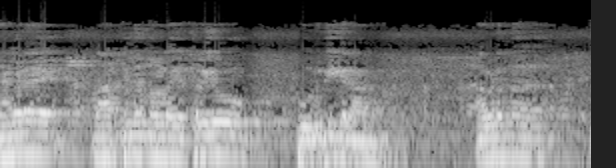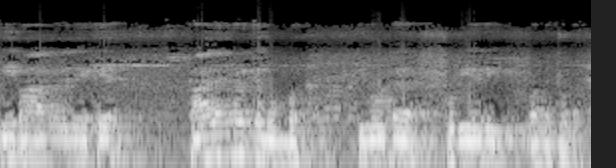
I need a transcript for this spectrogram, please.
ഞങ്ങളുടെ നാട്ടിൽ നിന്നുള്ള എത്രയോ പൂർവികരാണ് അവിടുന്ന് ഈ ഭാഗങ്ങളിലേക്ക് കാലങ്ങൾക്ക് മുമ്പ് ഇങ്ങോട്ട് കുടിയേറി വന്നിട്ടുള്ളത്.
